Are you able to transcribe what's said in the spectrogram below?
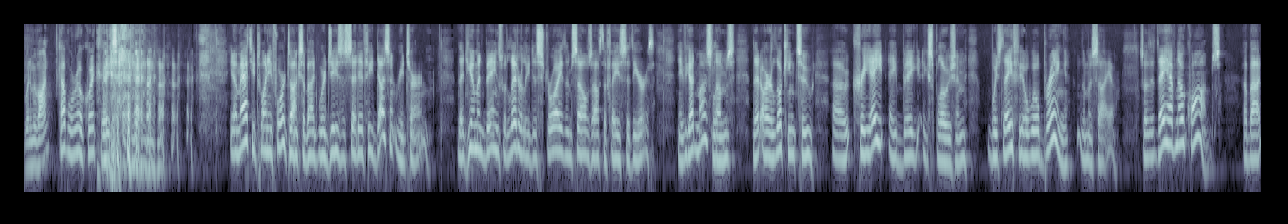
want to move on? couple real quick things. you know, Matthew 24 talks about where Jesus said if he doesn't return, that human beings would literally destroy themselves off the face of the earth. Now, you've got Muslims that are looking to uh, create a big explosion, which they feel will bring the Messiah, so that they have no qualms about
